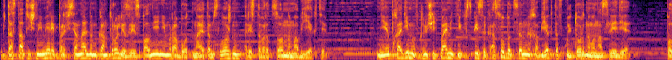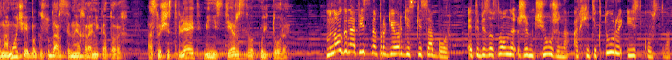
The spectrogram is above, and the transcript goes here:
В достаточной мере профессиональном контроле за исполнением работ на этом сложном реставрационном объекте. Необходимо включить памятник в список особо ценных объектов культурного наследия, полномочия по государственной охране которых осуществляет Министерство культуры. Много написано про Георгиевский собор. Это, безусловно, жемчужина архитектуры и искусства.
